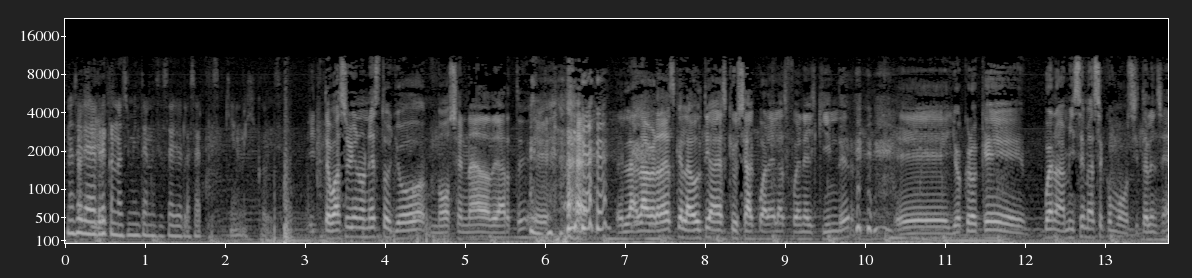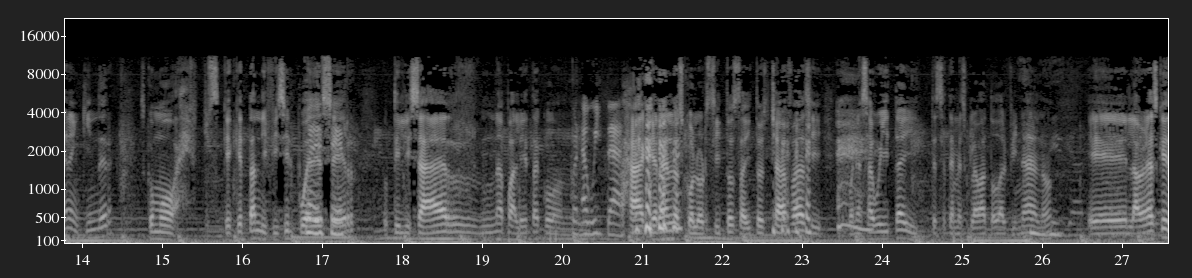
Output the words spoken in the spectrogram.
no se le da el reconocimiento necesario a las artes aquí en México. Dice. Y te voy a ser bien honesto, yo no sé nada de arte. Eh, la, la, verdad es que la última vez que usé acuarelas fue en el kinder. Eh, yo creo que, bueno, a mí se me hace como, si te lo enseñan en kinder, es como, ay, pues, ¿qué, qué tan difícil puede, Puede ser, ser. utilizar una paleta con... Con agüita. Ajá, que eran los colorcitos ahí todos chafas y ponías agüita y te, se te mezclaba todo al final, ¿no? Eh, la verdad es que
